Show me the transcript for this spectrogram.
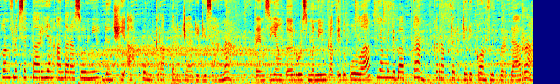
Konflik sektarian antara Sunni dan Syiah pun kerap terjadi di sana. Tensi yang terus meningkat itu pula yang menyebabkan kerap terjadi konflik berdarah.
